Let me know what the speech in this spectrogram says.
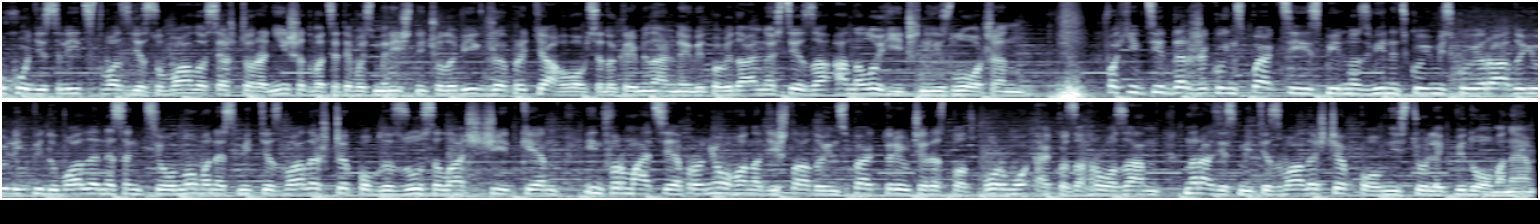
У ході слідства з'ясувалося, що раніше 28-річний чоловік вже притягувався до кримінальної відповідальності за аналогічний злочин. Фахівці Держекоінспекції спільно з Вінницькою міською радою ліквідували несанкціоноване сміттєзвалище поблизу села Щітки. Інформація про нього надійшла до інспекторів через платформу Екозагроза. Наразі сміттєзвалище повністю ліквідоване.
